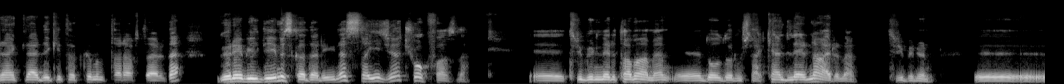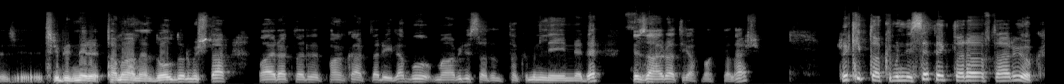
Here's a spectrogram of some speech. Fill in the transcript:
renklerdeki takımın taraftarı da görebildiğimiz kadarıyla sayıca çok fazla. E, tribünleri tamamen e, doldurmuşlar. Kendilerine ayrılan tribünün e, tribünleri tamamen doldurmuşlar. Bayrakları, pankartlarıyla bu mavili sarılı takımın lehine de tezahürat yapmaktalar. Rakip takımın ise pek taraftarı yok.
